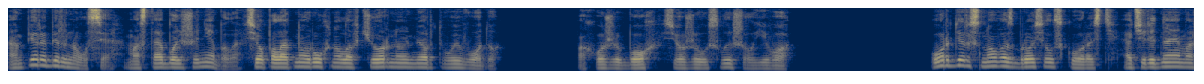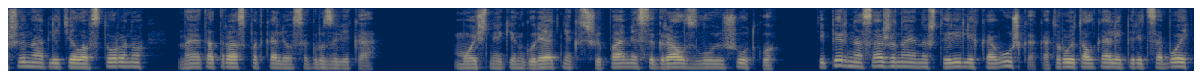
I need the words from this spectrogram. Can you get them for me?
Ампер обернулся. Моста больше не было. Все полотно рухнуло в черную мертвую воду. Похоже, Бог все же услышал его. Ордер снова сбросил скорость. Очередная машина отлетела в сторону, на этот раз под колеса грузовика. Мощный кенгурятник с шипами сыграл злую шутку. Теперь насаженная на штыри легковушка, которую толкали перед собой,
